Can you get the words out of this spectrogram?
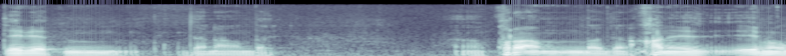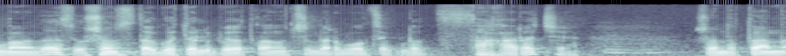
диабетинин жанагындай курамында кан эме кылганда ошонусу да көтөрүлүп кетаткан учурлар болот десек болот сахарычы ошондуктан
